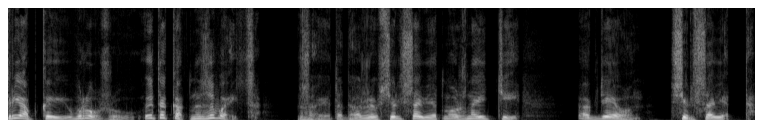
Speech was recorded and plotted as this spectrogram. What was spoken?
тряпкой в рожу. Это как называется? За это даже в сельсовет можно идти. А где он, сельсовет-то?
